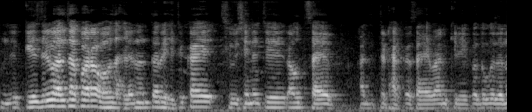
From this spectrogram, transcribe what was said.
म्हणजे केजरीवालचा पराभव झाल्यानंतर हे जे काय शिवसेनेचे राऊत साहेब आदित्य ठाकरे साहेब आणखी एक दोघं जण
